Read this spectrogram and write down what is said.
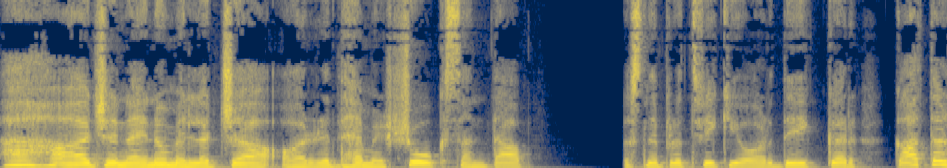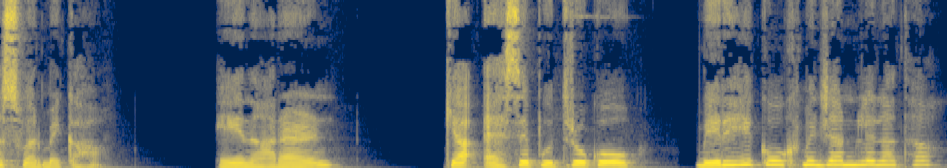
हाँ आज नैनों में लज्जा और हृदय में शोक संताप उसने पृथ्वी की ओर देखकर कातर स्वर में कहा, हे नारायण, क्या ऐसे पुत्रों को मेरे ही कोख में जन्म लेना था?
